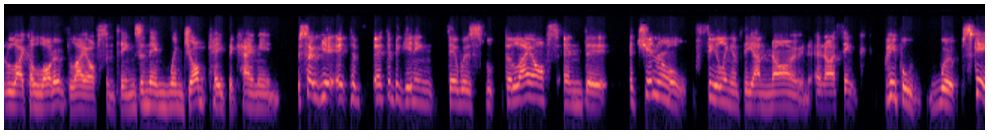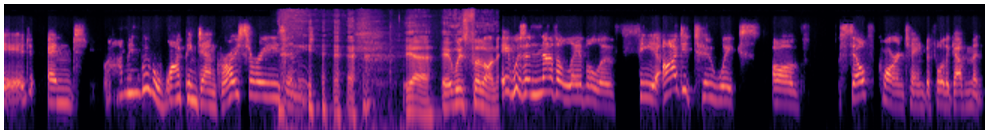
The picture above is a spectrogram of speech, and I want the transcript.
like a lot of layoffs and things. And then when JobKeeper came in, so yeah, at the at the beginning there was the layoffs and the a general feeling of the unknown, and I think people were scared and I mean we were wiping down groceries and yeah, it was full on. it was another level of fear. I did 2 weeks of self quarantine before the government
